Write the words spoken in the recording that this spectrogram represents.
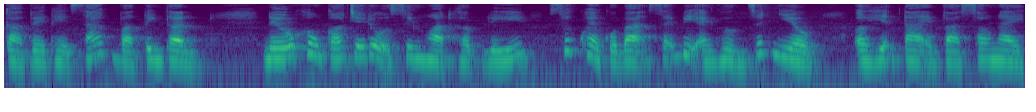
cả về thể xác và tinh thần. Nếu không có chế độ sinh hoạt hợp lý, sức khỏe của bạn sẽ bị ảnh hưởng rất nhiều ở hiện tại và sau này.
